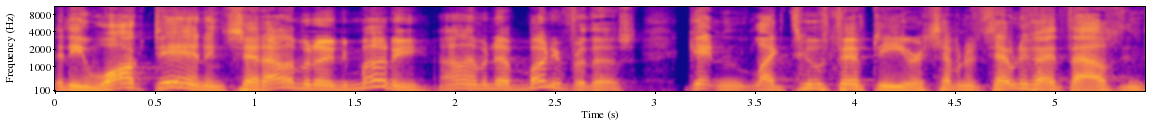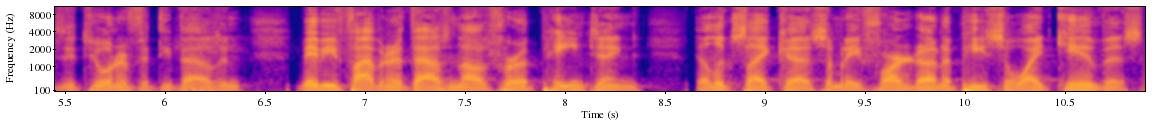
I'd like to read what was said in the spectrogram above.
Then he walked in and said, "I don't have any money. I don't have enough money for this." Getting like two fifty or seventy five thousand to two hundred fifty thousand, maybe five hundred thousand dollars for a painting that looks like uh, somebody farted on a piece of white canvas.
